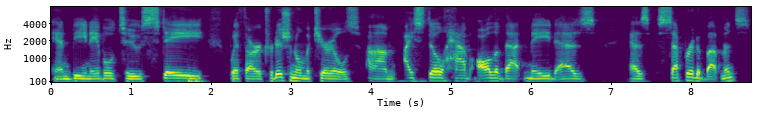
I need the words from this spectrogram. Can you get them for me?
and being able to stay with our traditional materials. Um, I still have all of that made as as separate abutments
